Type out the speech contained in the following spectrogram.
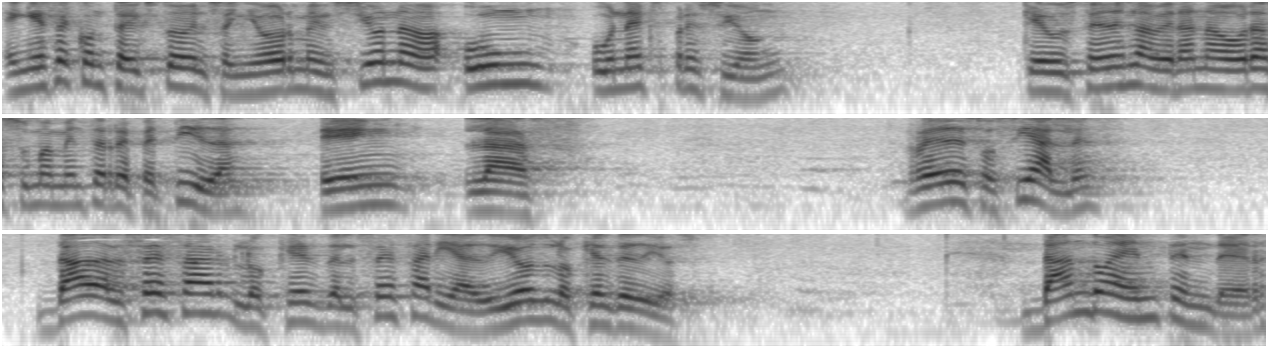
En ese contexto el Señor menciona un, una expresión que ustedes la verán ahora sumamente repetida en las redes sociales, dada al César lo que es del César y a Dios lo que es de Dios. Dando a entender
